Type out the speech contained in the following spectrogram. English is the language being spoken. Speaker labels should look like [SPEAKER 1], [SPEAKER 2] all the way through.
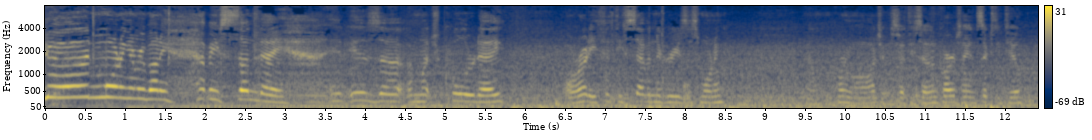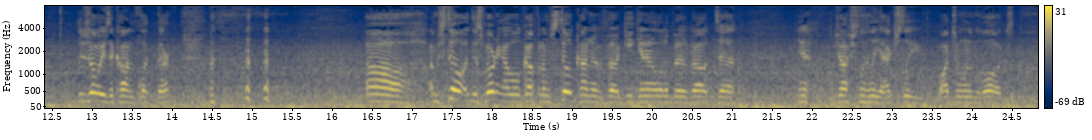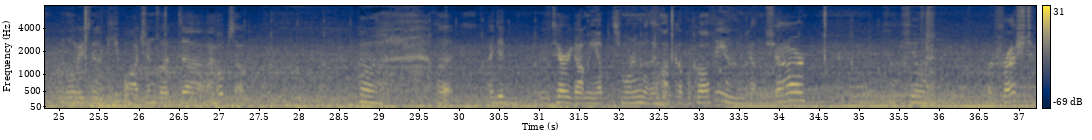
[SPEAKER 1] Good morning, everybody. Happy Sunday. It is uh, a much cooler day. Already 57 degrees this morning. Now, according to my watch, it was 57. Car saying 62. There's always a conflict there. oh, I'm still, this morning I woke up and I'm still kind of uh, geeking out a little bit about, uh, Josh Lilly actually watching one of the vlogs. I don't know if he's going to keep watching, but uh, I hope so. Uh, but I did, Terry got me up this morning with a hot cup of coffee and got in the shower. So I feel refreshed.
